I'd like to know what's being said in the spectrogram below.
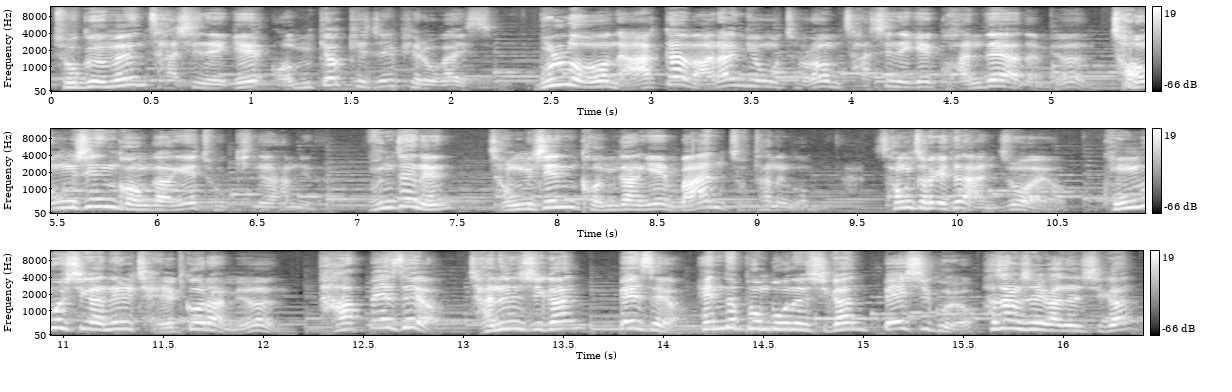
조금은 자신에게 엄격해질 필요가 있습니다. 물론 아까 말한 경우처럼 자신에게 관대하다면 정신 건강에 좋기는 합니다. 문제는 정신 건강에만 좋다는 겁니다. 성적에는 안 좋아요. 공부 시간을 잴 거라면 다 빼세요. 자는 시간 빼세요. 핸드폰 보는 시간 빼시고요. 화장실 가는 시간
